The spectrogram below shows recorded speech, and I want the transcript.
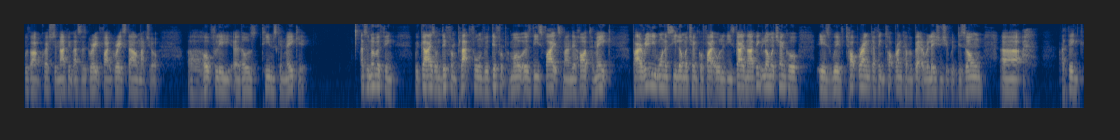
without question. I think that's a great fight, great style matchup. Uh, hopefully, uh, those teams can make it. That's another thing with guys on different platforms with different promoters. These fights, man, they're hard to make. But I really want to see Lomachenko fight all of these guys. Now, I think Lomachenko is with Top Rank. I think Top Rank have a better relationship with DAZN. Uh, I think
